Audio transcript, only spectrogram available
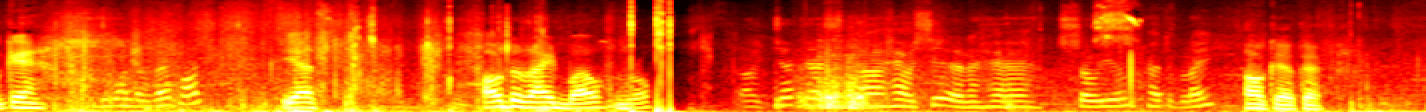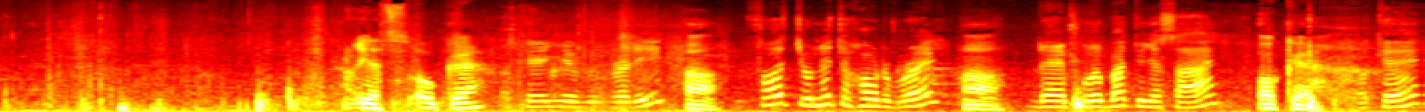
okay You want the red one? Yes how to ride ಬಾ bro Uh, just uh, have a seat and I have show you how to play. Okay okay yes okay Okay, you ready? ಹಾಂ First, you need to hold the brake, huh. then pull back to your side. Okay. Okay.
